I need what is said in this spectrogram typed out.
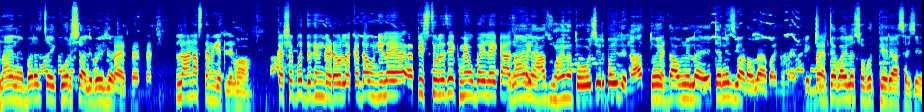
नाही नाही बरंच एक वर्ष आले बैल बर घेतले. बर बर. लहान असताना घेतलेलं. हा. कशा पद्धतीने घडवलं? का दावणीला या- पिस्तूलच एकमेव बैल आहे का अजून नाही नाही? अजून आहे ना तो वजीर बैल आहे ना तो एक दावणीला आहे त्यानेच गाडवला बर. एक त्या बैला सोबत फेरे असायचे.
